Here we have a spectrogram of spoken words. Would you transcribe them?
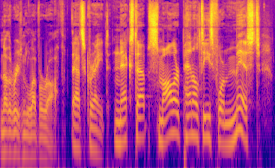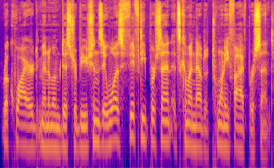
Another reason to love a Roth. That's great. Next up, smaller penalties for missed required minimum distributions. It was 50%. It's coming down to 25%.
